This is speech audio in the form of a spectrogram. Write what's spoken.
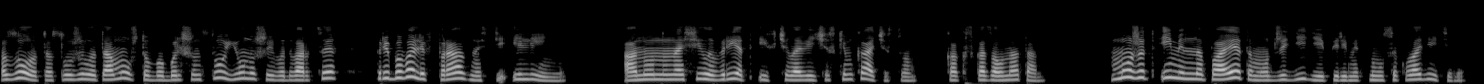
Золото служило тому, чтобы большинство юношей во дворце пребывали в праздности и лени. Оно наносило вред их человеческим качествам, как сказал Натан. Может, именно поэтому Джедидия переметнулся к владетелю.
